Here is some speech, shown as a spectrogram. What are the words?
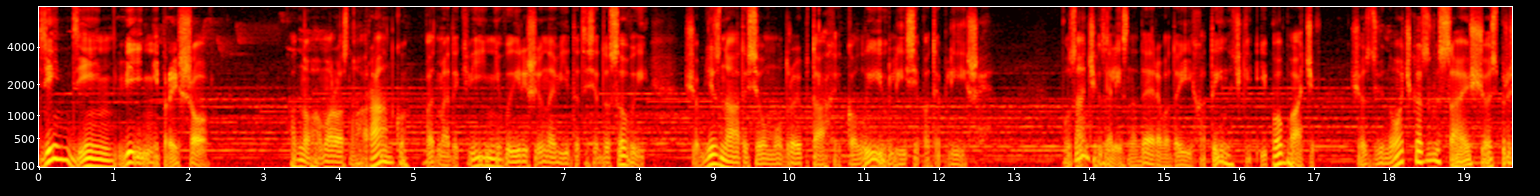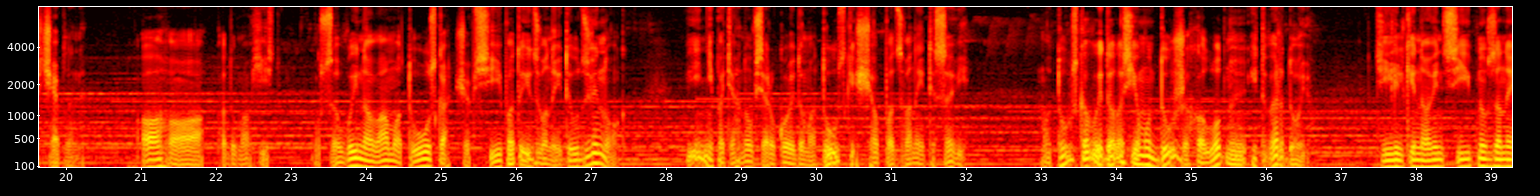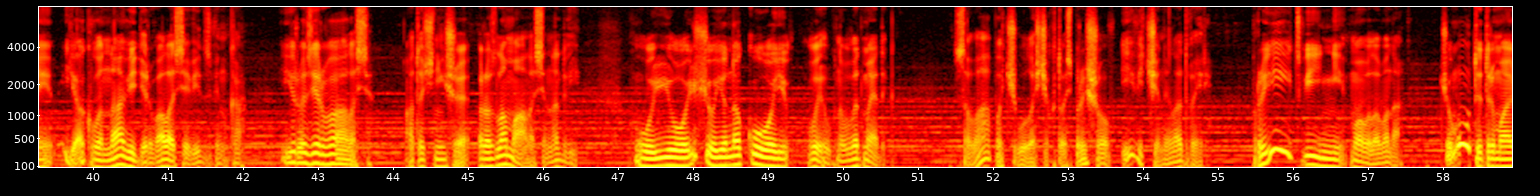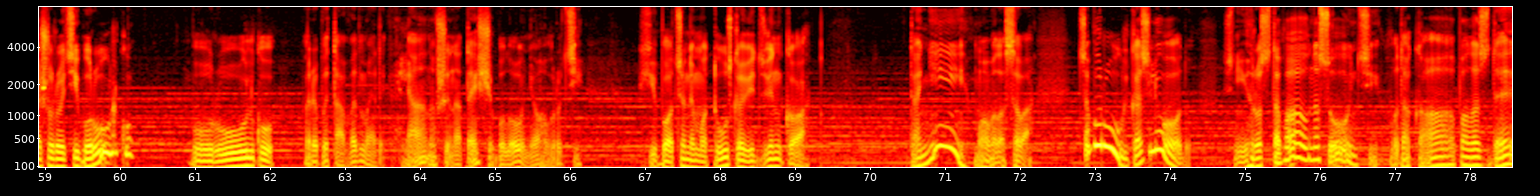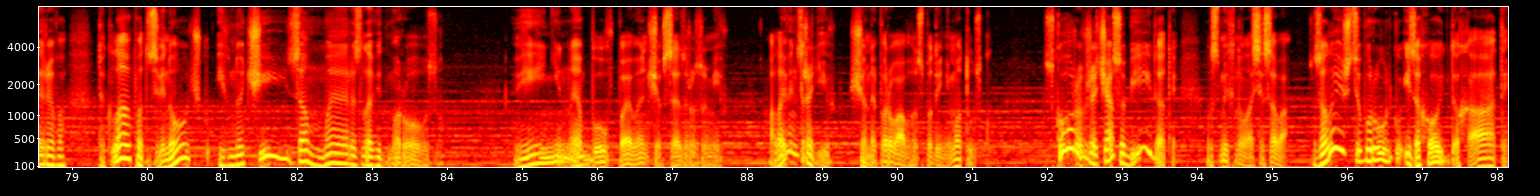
Дзінь-дзінь, Вінні прийшов. Одного морозного ранку ведмедик Вінні вирішив навідатися до сови, щоб дізнатися у мудрої птахи, коли в лісі потепліше. Пузанчик заліз на дерево до її хатиночки і побачив, що з дзвіночка звисає щось причеплене. Ого, подумав гість, у сови нова мотузка, щоб сіпати і дзвонити у дзвінок. Вінні потягнувся рукою до мотузки, щоб подзвонити сові. Мотузка видалась йому дуже холодною і твердою. Тільки но він сіпнув за нею, як вона відірвалася від дзвінка і розірвалася, а точніше розламалася на дві. Ой-ой, що я накоїв. вигукнув ведмедик. Сова почула, що хтось прийшов, і відчинила двері. Привіт, Вінні, мовила вона. Чому ти тримаєш у руці бурульку? Бурульку, перепитав ведмедик, глянувши на те, що було у нього в руці. Хіба це не мотузка від дзвінка? Та ні, мовила сова. Це бурулька з льоду. Сніг розставав на сонці, вода капала з дерева, текла по дзвіночку і вночі замерзла від морозу. Вінні не був певен, що все зрозумів, але він зрадів, що не порвав господині мотузку. Скоро вже час обідати, усміхнулася сова. Залиш цю бурульку і заходь до хати.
